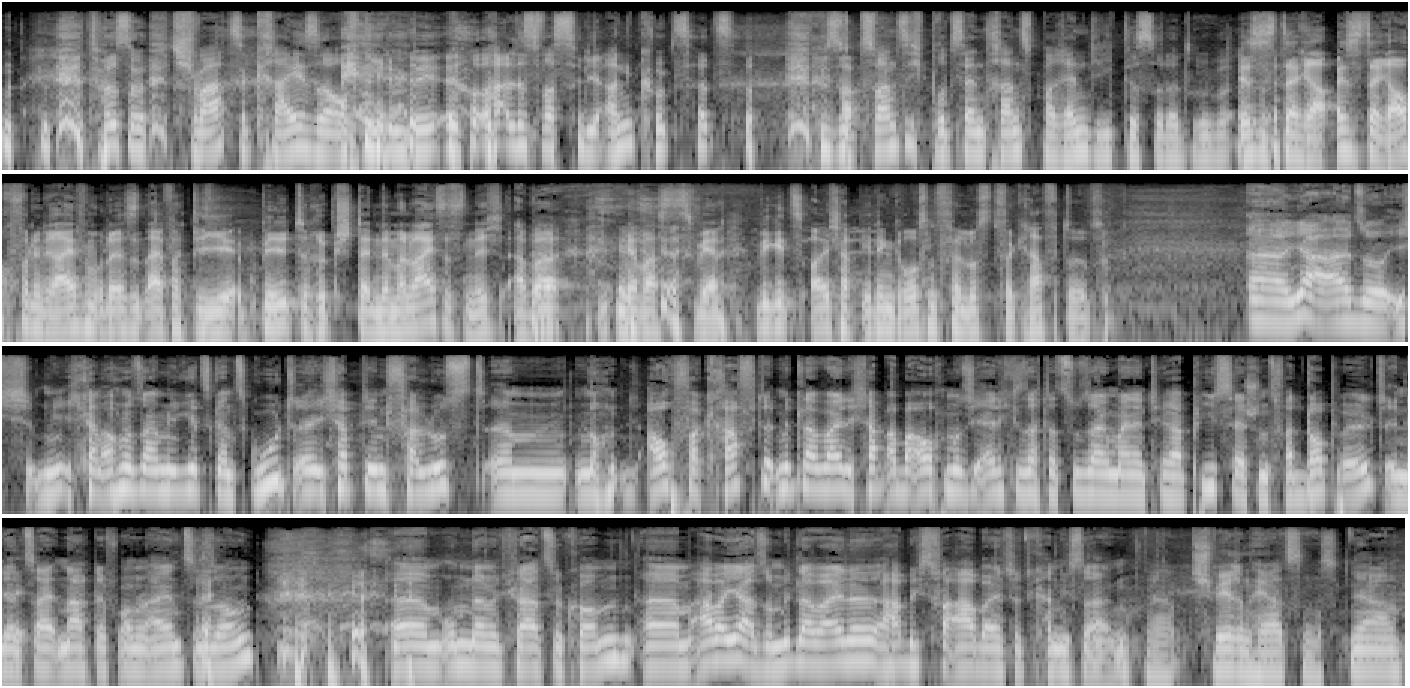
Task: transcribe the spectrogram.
Du hast so schwarze Kreise auf jedem Bild. Alles, was du dir anguckst, hat so, wie so 20% transparent liegt es so da drüber. Ist es, der ist es der Rauch von den Reifen oder ist es einfach die Bildrückstände? Man weiß es nicht, aber ja. mir war es wert. Wie geht's euch? Habt ihr den großen Verlust verkraftet? Äh, ja, also ich, ich kann auch nur sagen, mir geht's ganz gut. Äh, ich habe den Verlust ähm, noch auch verkraftet mittlerweile. Ich habe aber auch, muss ich ehrlich gesagt dazu sagen, meine Therapie-Sessions verdoppelt in der Zeit nach der Formel 1-Saison, ähm, um damit klarzukommen. Ähm, aber ja, so mittlerweile habe ich es verarbeitet, kann ich sagen. Ja, schweren Herzens. Ja.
